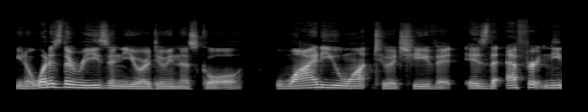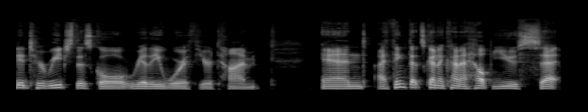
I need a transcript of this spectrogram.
you know, what is the reason you are doing this goal? Why do you want to achieve it? Is the effort needed to reach this goal really worth your time? And I think that's going to kind of help you set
